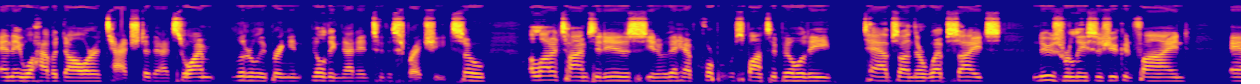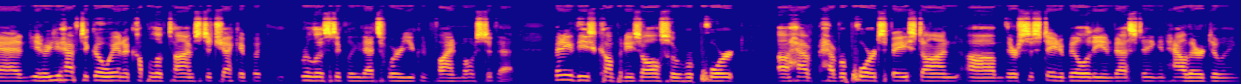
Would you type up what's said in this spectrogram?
and they will have a dollar attached to that. So I'm literally bringing building that into the spreadsheet. So a lot of times it is, you know, they have corporate responsibility tabs on their websites, news releases you can find, and you know you have to go in a couple of times to check it, but realistically, that's where you can find most of that. Many of these companies also report uh, have have reports based on um, their sustainability investing and how they're doing.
